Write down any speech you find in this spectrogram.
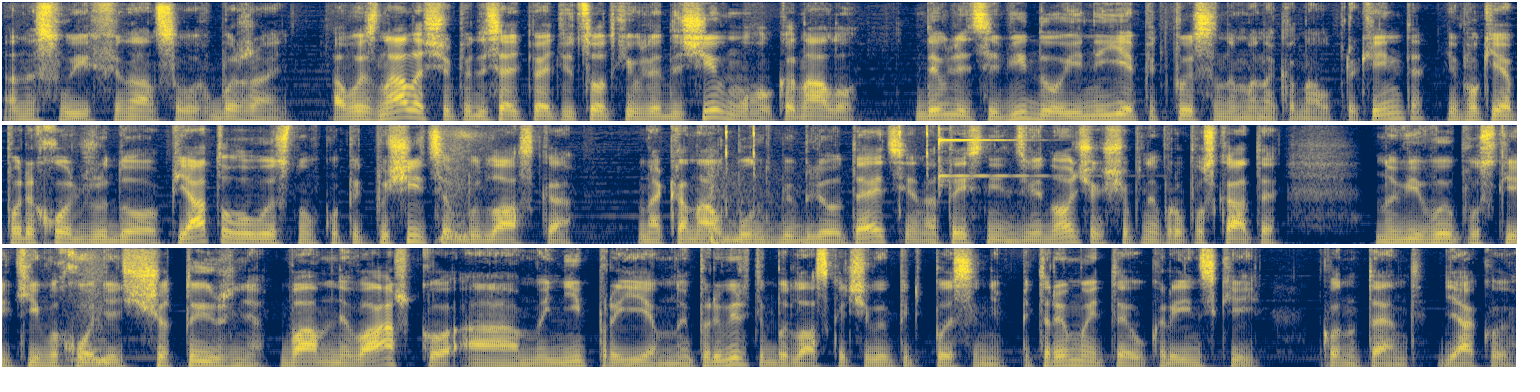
а не своїх фінансових бажань. А ви знали, що 55% глядачів мого каналу дивляться відео і не є підписаними на канал, прикиньте. І поки я переходжу до п'ятого висновку, підпишіться, будь ласка, на канал Бунт бібліотеці, натисніть дзвіночок, щоб не пропускати нові випуски, які виходять щотижня. Вам не важко, а мені приємно. І перевірте, будь ласка, чи ви підписані. Підтримуйте український контент. Дякую.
